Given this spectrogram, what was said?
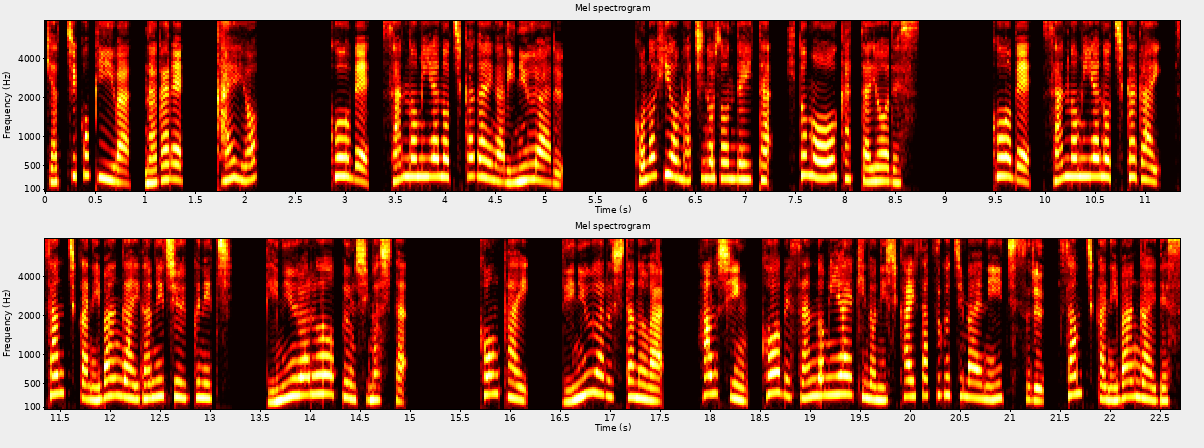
キャッチコピーは、流れ、変えよ。神戸、三宮の地下街がリニューアル。この日を待ち望んでいた人も多かったようです。神戸、三宮の地下街、三地下二番街が29日、リニューアルオープンしました。今回、リニューアルしたのは、阪神、神戸三宮駅の西改札口前に位置する三地下二番街です。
